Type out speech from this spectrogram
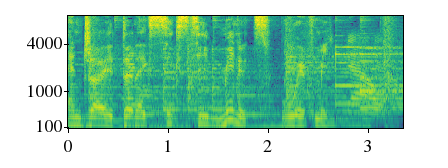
Enjoy the next 60 minutes with me. Now,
